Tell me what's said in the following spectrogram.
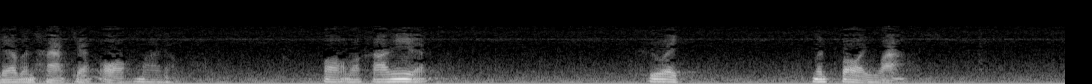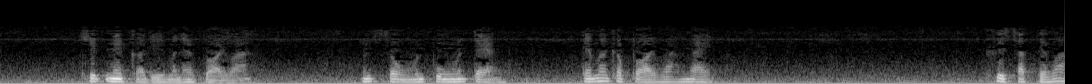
แล้วมันหากจะออกมาแล้วออกมาคราวนี้แหละคือว่ามันปล่อยวาง คิดนึกก็ดีมันให้ปล่อยวาง มันส่งมันปรุงมันแต่ง แต่มันก็ปล่อยวางได้ คือสัตว์แต่ว่า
